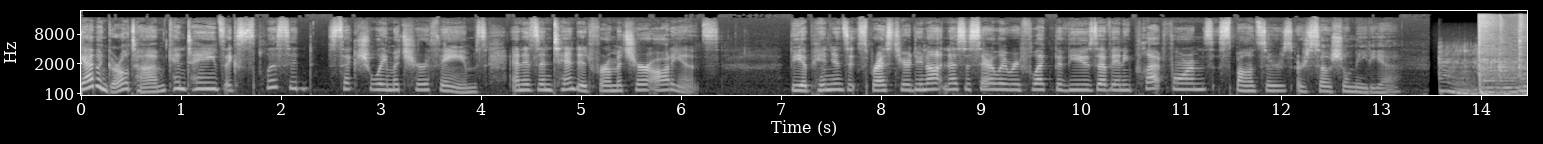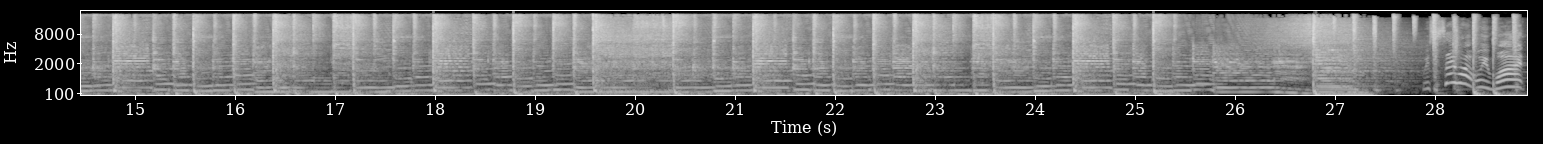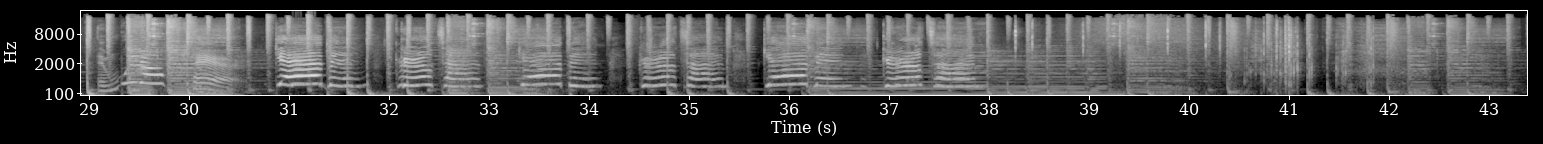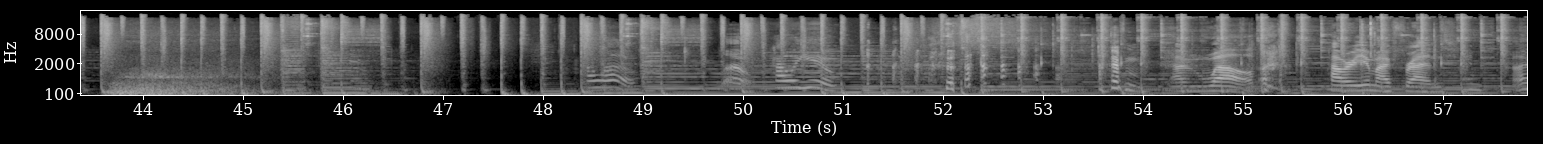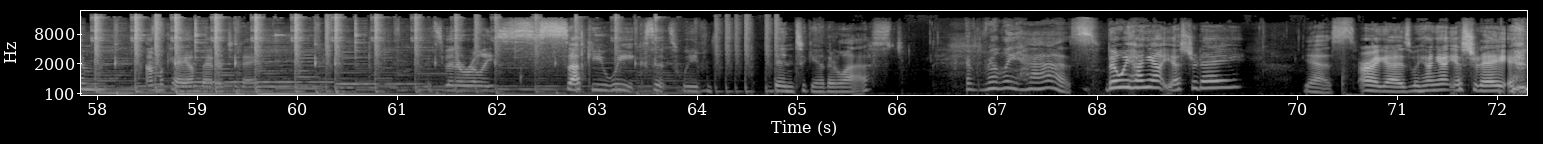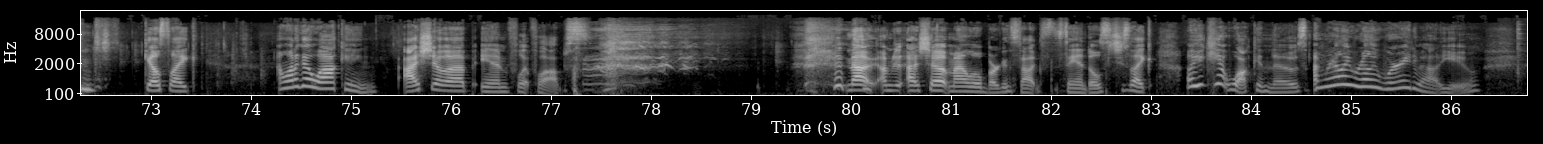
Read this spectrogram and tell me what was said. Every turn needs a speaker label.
Speaker 1: Gab and Girl Time contains explicit sexually mature themes and is intended for a mature audience. The opinions expressed here do not necessarily reflect the views of any platforms, sponsors, or social media.
Speaker 2: We say what we want and we don't care.
Speaker 1: Gab and, girl time, Gab and, girl time, Gab and, girl time.
Speaker 2: Hello.
Speaker 1: Hello, how are you?
Speaker 2: I'm, I'm well. How are you, my friend?
Speaker 1: I'm I'm, I'm okay. I'm better today. Been a really sucky week since we've been together last.
Speaker 2: It really has.
Speaker 1: Though we hung out yesterday.
Speaker 2: Yes.
Speaker 1: All right, guys, we hung out yesterday, and Gail's like, "I want to go walking." I show up in flip flops. no, I'm just, I show up in my little Birkenstock sandals. She's like, "Oh, you can't walk in those. I'm really, really worried about you."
